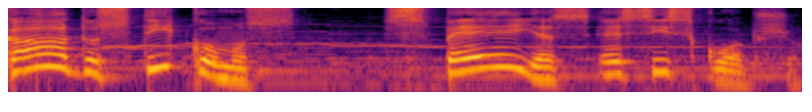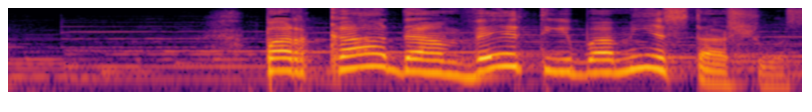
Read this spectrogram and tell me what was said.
Kādus tikumus, spējas es izkopšu? Par kādām vērtībām iestāšos,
